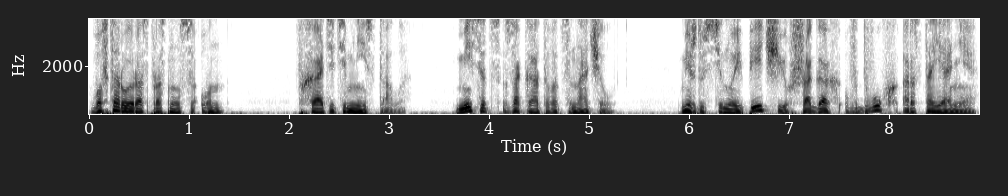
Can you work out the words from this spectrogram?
Во второй раз проснулся он. В хате темней стало. Месяц закатываться начал. Между стеной и печью, в шагах в двух расстояния,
